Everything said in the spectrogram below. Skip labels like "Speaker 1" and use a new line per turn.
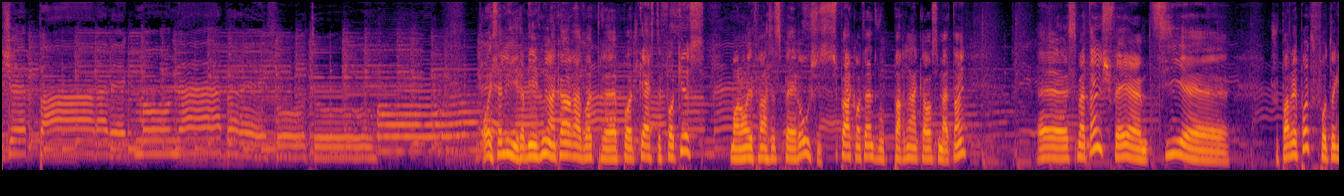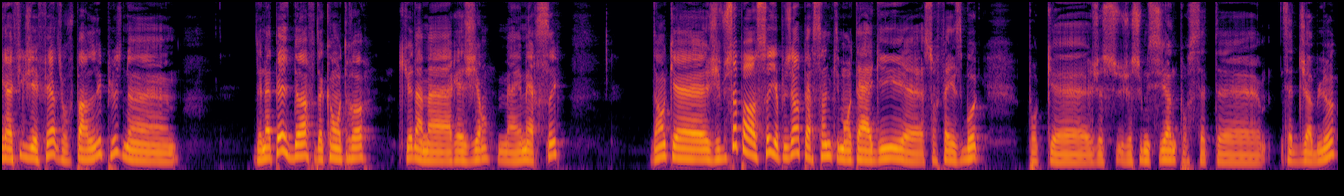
je pars avec mon appareil photo.
Oui, salut, bienvenue encore à votre podcast Focus. Mon nom est Francis Perrault, je suis super content de vous parler encore ce matin. Euh, ce matin, je fais un petit... Euh, je vous parlerai pas de photographie que j'ai faite, je vais vous parler plus d'un d'un appel d'offres de contrat qu'il y a dans ma région, ma MRC. Donc, euh, j'ai vu ça passer. Il y a plusieurs personnes qui m'ont tagué euh, sur Facebook pour que je, soumissionne pour cette, euh, cette job-là.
